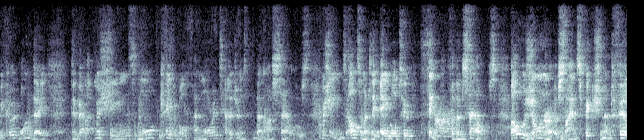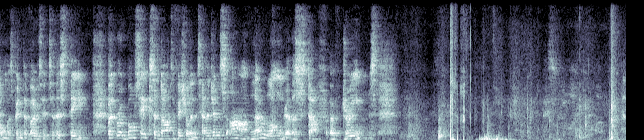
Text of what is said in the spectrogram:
We could one day develop machines more capable and more intelligent than ourselves. Machines ultimately able to think for ah. themselves. A whole genre of science fiction and film has been devoted to this theme. But robotics and artificial intelligence are no longer the stuff of dreams. And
